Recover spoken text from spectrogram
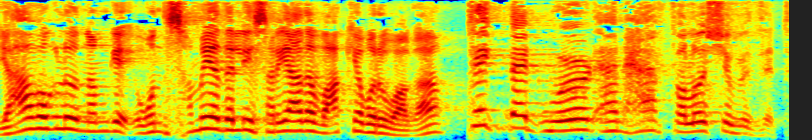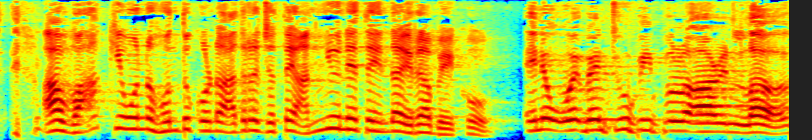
ಯಾವಾಗಲೂ ನಮ್ಗೆ ಒಂದು ಸಮಯದಲ್ಲಿ ಸರಿಯಾದ ವಾಕ್ಯ ಬರುವಾಗ take that word and have fellowship with it. ಆ ವಾಕ್ಯವನ್ನು ಹೊಂದಿಕೊಂಡು ಅದರ ಜೊತೆ ಅನ್ಯೂನ್ಯತೆಯಿಂದ ಇರಬೇಕು You know, when when two people are in love,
